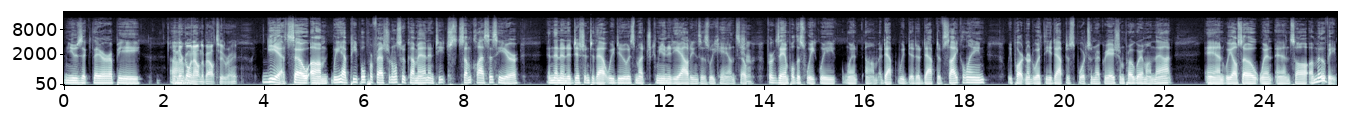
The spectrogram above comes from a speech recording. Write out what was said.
music therapy. And they're going out and about too, right? Yeah, so um, we have people, professionals who come in and teach some classes here. And then in addition to that, we do as much community outings as we can. So, Sure. for example, this week we went um, adapt. We did adaptive cycling. We partnered with the Adaptive Sports and Recreation Program on that, and we also went and saw a movie.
